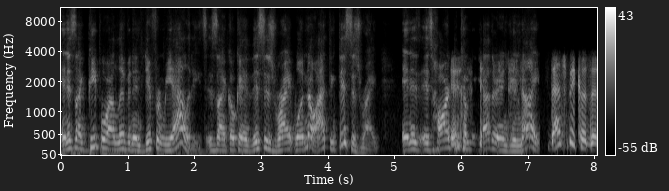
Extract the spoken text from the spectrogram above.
and it's like people are living in different realities. It's like, okay, this is right. Well, no, I think this is right, and it's hard to come together and unite. That's because they're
